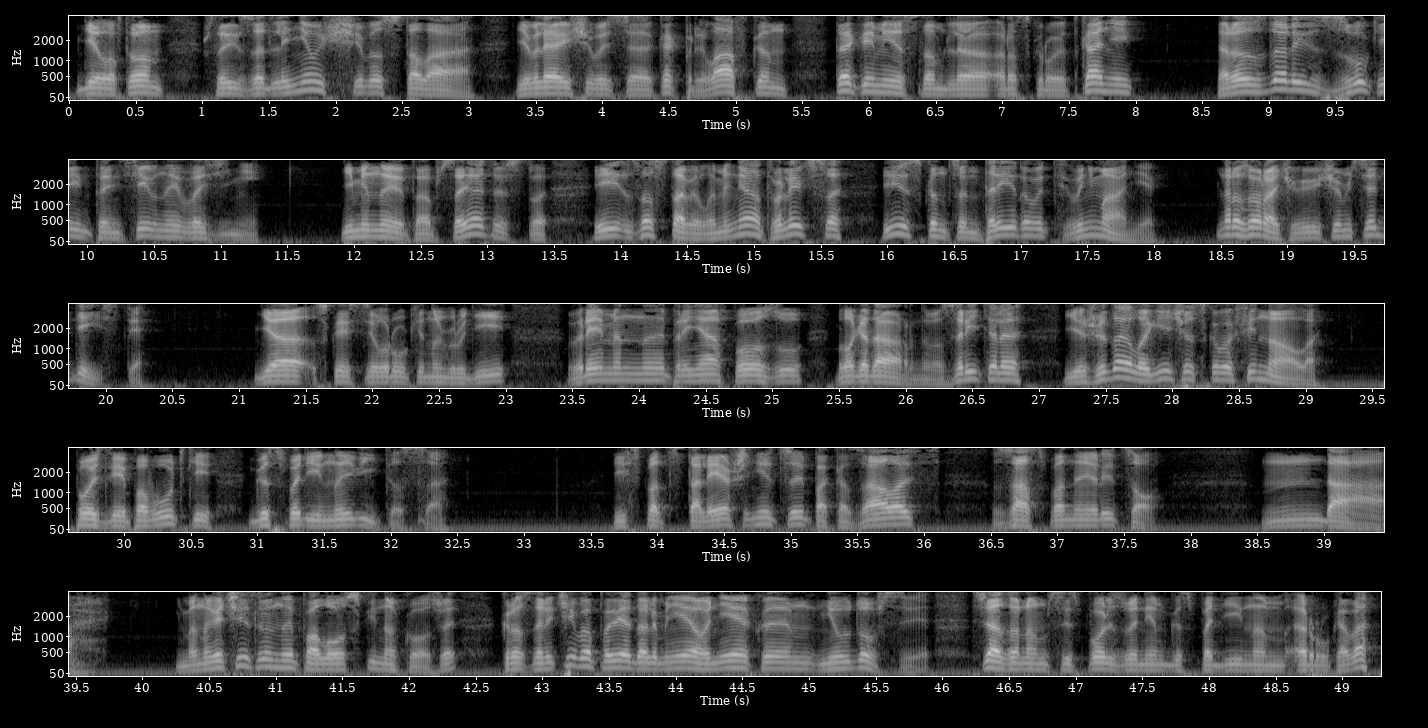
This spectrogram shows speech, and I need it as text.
Дело в том, что из-за длиннющего стола являющегося как прилавком, так и местом для раскроя тканей, раздались звуки интенсивной возни. Именно это обстоятельство и заставило меня отвлечься и сконцентрировать внимание на разворачивающемся действии. Я скрестил руки на груди, временно приняв позу благодарного зрителя и ожидая логического финала поздней побудки господина Витаса. Из-под столешницы показалось заспанное лицо. М-да. Многочисленные полоски на коже красноречиво поведали мне о некоем неудобстве, связанном с использованием господином рукава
